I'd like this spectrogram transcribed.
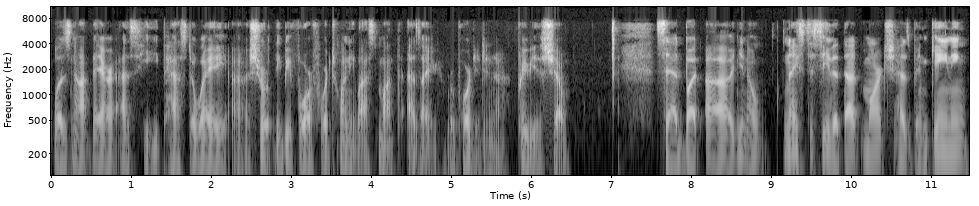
was not there as he passed away uh, shortly before 420 last month, as I reported in a previous show. Sad, but uh, you know, nice to see that that march has been gaining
